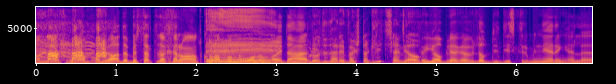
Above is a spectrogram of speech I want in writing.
Annars bram, om jag hade beställt det där själv, han hade kollat på mig och vad är det här? Bror det där är värsta glitchen ja För jag blev, jag vill om det är diskriminering eller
